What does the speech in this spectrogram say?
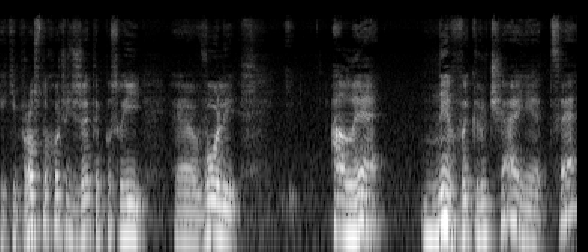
які просто хочуть жити по своїй е, волі. Але не виключає це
